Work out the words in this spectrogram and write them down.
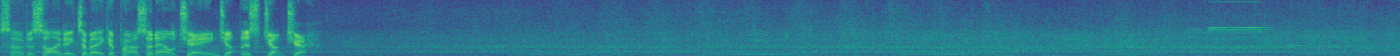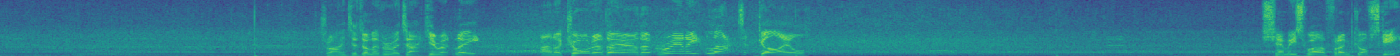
So deciding to make a personnel change at this juncture. Trying to deliver it accurately. And a corner there that really lacked guile. Przemysław Frankowski.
